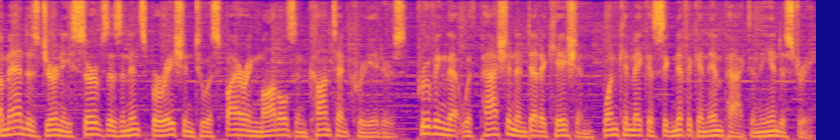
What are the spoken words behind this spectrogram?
Amanda's journey serves as an inspiration to aspiring models and content creators, proving that with passion and dedication, one can make a significant impact in the industry.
